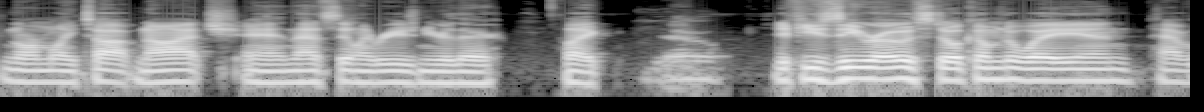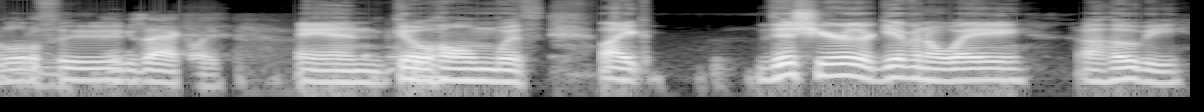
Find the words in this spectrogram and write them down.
normally top notch, and that's the only reason you're there. Like You know, if you zero, still come to weigh in, have a little mm, food, Exactly. and go home with like this year they're giving away a Hobie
